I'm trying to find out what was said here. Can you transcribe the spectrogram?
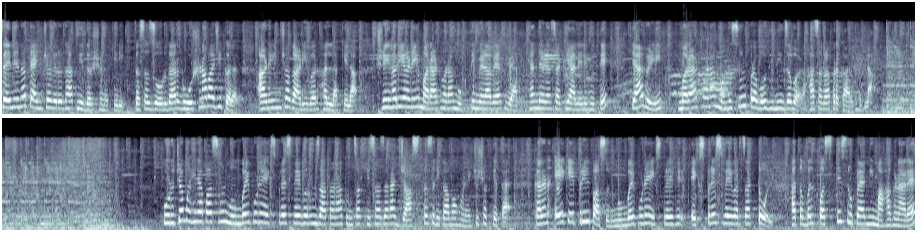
सेनेनं त्यांच्या विरोधात निदर्शनं केली. तसंच जोरदार घोषणाबाजी करत अणेंच्या गाडीवर हल्ला केला. श्रीहरी आणि मराठवाडा मुक्ती मेळाव्यात व्याख्यान देण्यासाठी आलेले होते. त्यावेळी मराठवाडा महसूल प्रबोधिनीजवळ हा सगळा प्रकार घडला. पुढच्या महिन्यापासून मुंबई पुणे एक्सप्रेसवेवरून जाताना तुमचा खिसा जरा जास्तच रिकामा होण्याची शक्यता आहे. कारण एक एप्रिलपासून मुंबई पुणे एक्सप्रेस एक्सप्रेस वेवरचा टोल हा तब्बल पस्तीस रुपयांनी महागणार आहे.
